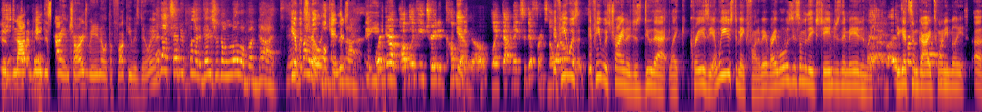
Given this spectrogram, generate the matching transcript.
they should not have made this guy in charge, but he didn't know what the fuck he was doing. And that's everybody. There is no law about that. Yeah, but still, okay. do When you're a publicly traded company, Yeah. though, like that makes a difference. No if one he was does. if he was trying to just do that like crazy, and we used to make fun of it, right? What was it, some of the exchanges they made, and like Yeah, you get some guy twenty million. Uh,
